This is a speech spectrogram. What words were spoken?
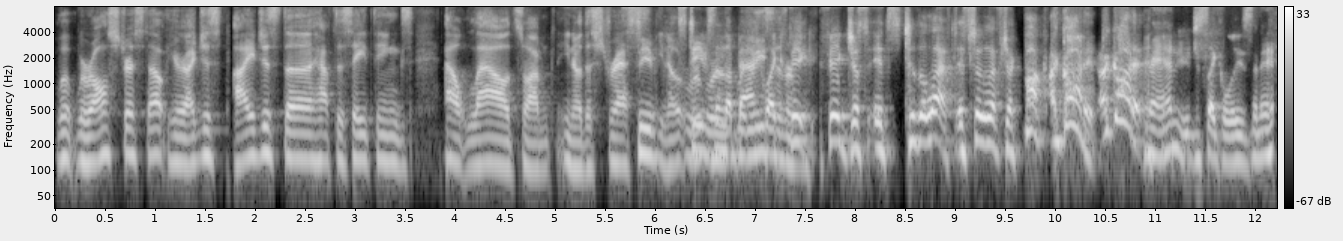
what? We're all stressed out here. I just, I just uh, have to say things out loud. So I'm, you know, the stress, Steve, you know, Steve's re- in the back, like. Fig, Fig, just it's to the left, it's to the left. You're like, fuck, I got it, I got it, man. You're just like losing it.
